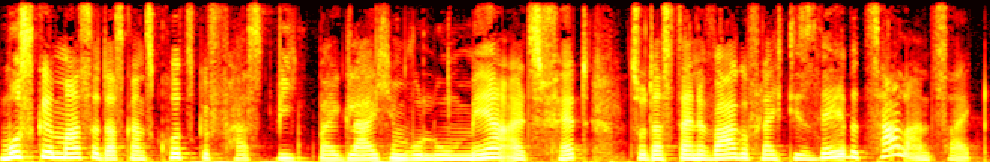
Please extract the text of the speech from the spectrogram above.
Muskelmasse, das ganz kurz gefasst, wiegt bei gleichem Volumen mehr als Fett, sodass deine Waage vielleicht dieselbe Zahl anzeigt,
